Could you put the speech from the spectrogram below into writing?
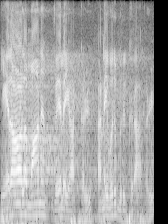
ஏராளமான வேலையாட்கள் அனைவரும் இருக்கிறார்கள்.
